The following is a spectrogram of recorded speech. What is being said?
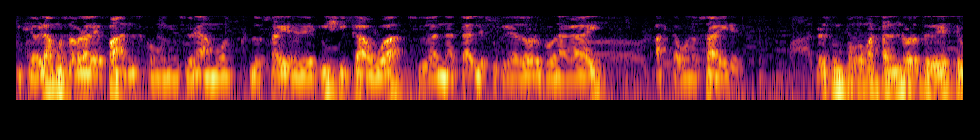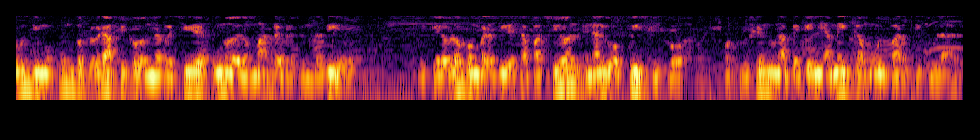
Y si hablamos ahora de fans, como mencionamos, los aires de Ishikawa, ciudad natal de su creador Gonagai, hasta Buenos Aires. Pero es un poco más al norte de ese último punto geográfico donde reside uno de los más representativos, el que logró convertir esa pasión en algo físico, construyendo una pequeña meca muy particular.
